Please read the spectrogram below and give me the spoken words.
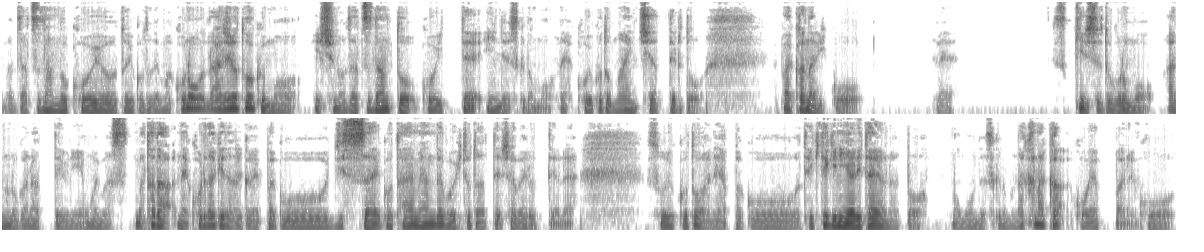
まあ、雑談の紅葉ということで、まあ、このラジオトークも一種の雑談とこう言っていいんですけども、ね、こういうことを毎日やってると、やっぱりかなりこう、ね、すっきりするところもあるのかなっていうふうに思います。まあ、ただね、これだけでなく、やっぱりこう、実際、こう対面でこう人と会って喋るっていうね、そういうことはね、やっぱこう、定期的にやりたいよなと思うんですけども、なかなかこう、やっぱね、こ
